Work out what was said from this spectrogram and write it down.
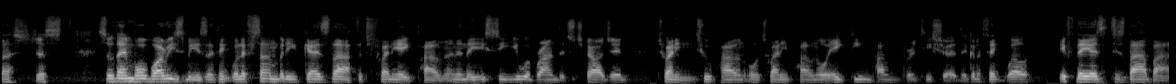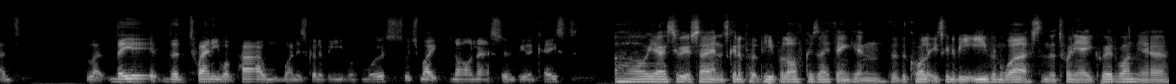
that's just. So then, what worries me is I think, well, if somebody gets that for twenty eight pound, and then they see you a brand that's charging twenty two pound or twenty pound or eighteen pound for a t shirt, they're going to think, well, if theirs is that bad, like they the twenty pound one is going to be even worse, which might not necessarily be the case. Oh yeah, I see what you're saying. It's going to put people off because they thinking that the quality is going to be even worse than the 28 quid one. Yeah.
